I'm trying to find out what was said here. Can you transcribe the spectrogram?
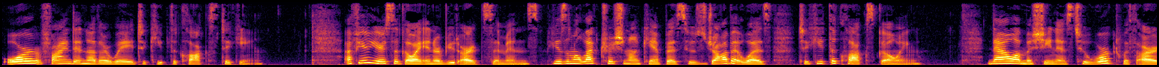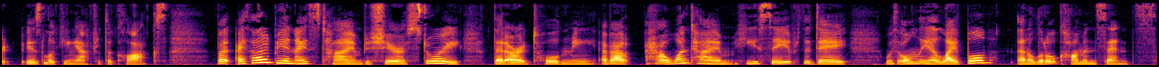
or find another way to keep the clocks ticking. A few years ago, I interviewed Art Simmons. He's an electrician on campus whose job it was to keep the clocks going. Now, a machinist who worked with Art is looking after the clocks. But I thought it'd be a nice time to share a story that Art told me about how one time he saved the day with only a light bulb and a little common sense.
